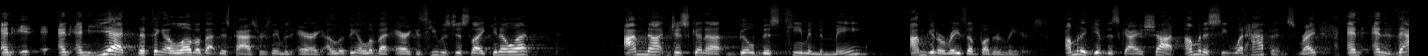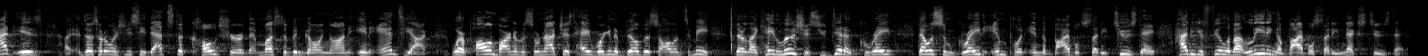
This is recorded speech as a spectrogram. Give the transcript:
And, it, and, and yet, the thing I love about this pastor, his name was Eric, the thing I love about Eric is he was just like, you know what? I'm not just going to build this team into me. I'm going to raise up other leaders. I'm going to give this guy a shot. I'm going to see what happens, right? And, and that is, uh, that's what I want you to see. That's the culture that must have been going on in Antioch, where Paul and Barnabas were not just, hey, we're going to build this all into me. They're like, hey, Lucius, you did a great, that was some great input in the Bible study Tuesday. How do you feel about leading a Bible study next Tuesday?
